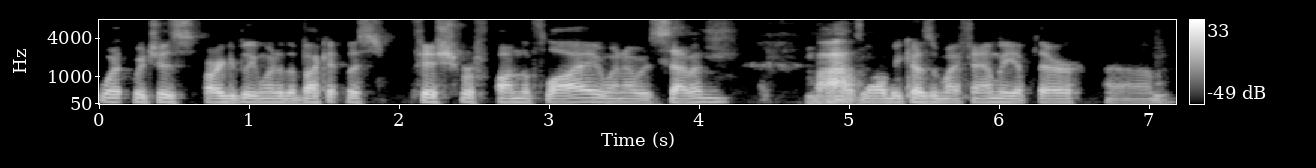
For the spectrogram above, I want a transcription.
which, which is arguably one of the bucket list fish for, on the fly when I was seven. Wow! That's all because of my family up there. Um,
